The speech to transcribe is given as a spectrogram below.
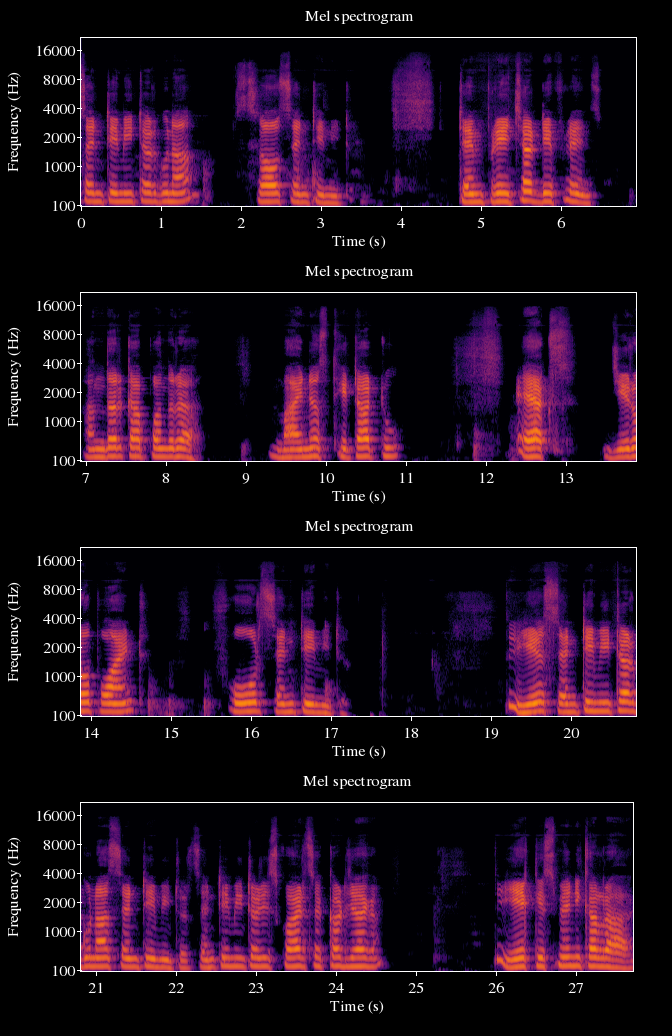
सेंटीमीटर गुना सौ सेंटीमीटर टेम्परेचर डिफरेंस अंदर का पंद्रह minus theta two X zero point four centimetre तो ये सेंटीमीटर गुना सेंटीमीटर सेंटीमीटर स्क्वायर से कट जाएगा तो ये किस में निकल रहा है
